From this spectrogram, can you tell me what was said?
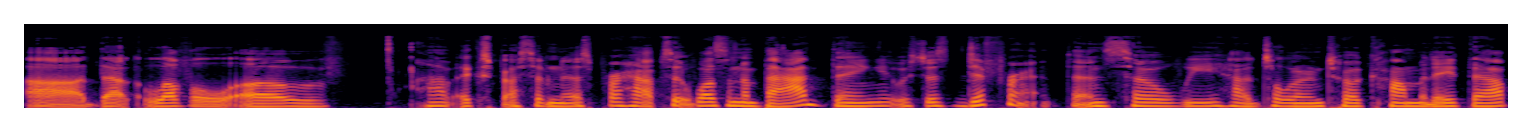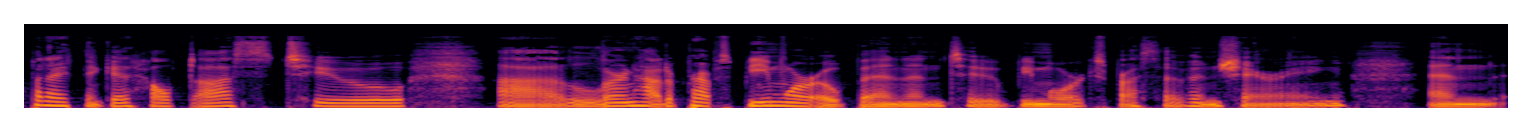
uh, that level of uh, expressiveness. Perhaps it wasn't a bad thing; it was just different, and so we had to learn to accommodate that. But I think it helped us to uh, learn how to perhaps be more open and to be more expressive in sharing. And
